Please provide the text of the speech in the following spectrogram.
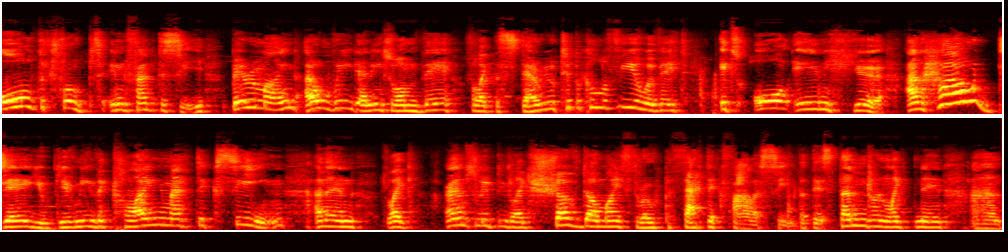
all the tropes in fantasy, bear in mind, I don't read any, so I'm there for like the stereotypical view of it. It's all in here. And how dare you give me the climatic scene and then like absolutely like shoved down my throat pathetic fallacy that there's thunder and lightning and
